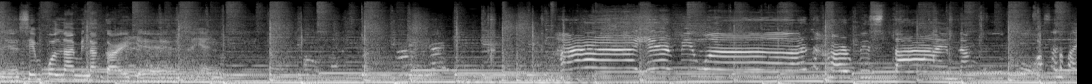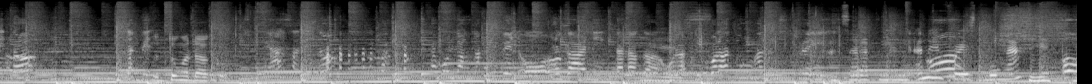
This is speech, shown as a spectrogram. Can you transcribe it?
Ayan, simple namin na garden. Ayan. Hi everyone! Harvest time ng upo. Asan pa ito? Lapit. Ito nga dako. Organic talaga. Wala, wala tong ano, spray. Ang sarap niyan. Ano yung Oh. first bunga? Sige. Oh,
